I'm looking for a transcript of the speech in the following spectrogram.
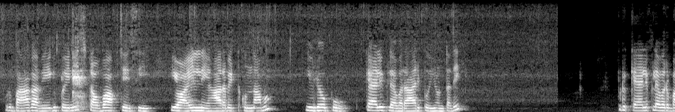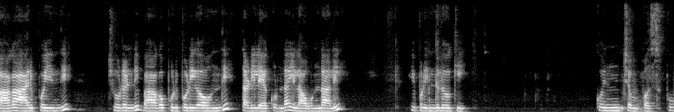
ఇప్పుడు బాగా వేగిపోయినాయి స్టవ్ ఆఫ్ చేసి ఈ ఆయిల్ని ఆరబెట్టుకుందాము. ఈలోపు క్యాలీఫ్లవర్ ఆరిపోయి ఉంటుంది. ఇప్పుడు క్యాలీఫ్లవర్ బాగా ఆరిపోయింది. చూడండి బాగా పొడి పొడిగా ఉంది. తడి లేకుండా ఇలా ఉండాలి. ఇప్పుడు ఇందులోకి కొంచెం పసుపు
